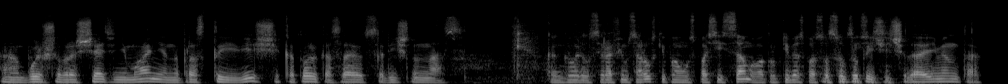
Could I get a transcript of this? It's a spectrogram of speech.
больше обращать внимание на простые вещи, которые касаются лично нас. Как говорил Серафим Саровский, по-моему, «Спасись сам, и вокруг тебя спасутся тысячи». тысячи, да, именно так.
